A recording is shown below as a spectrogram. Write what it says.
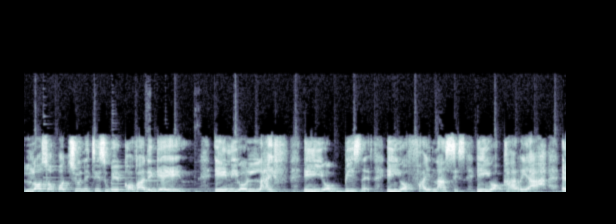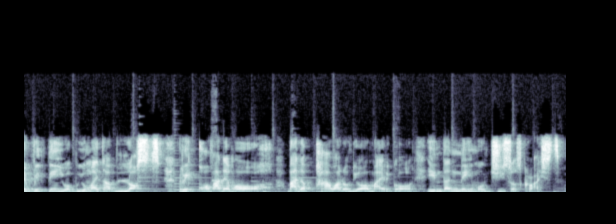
Lost opportunities will be recovered again in your life, in your business, in your finances, in your career. Everything you, you might have lost, recover them all by the power of the Almighty God in the name of Jesus Christ.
